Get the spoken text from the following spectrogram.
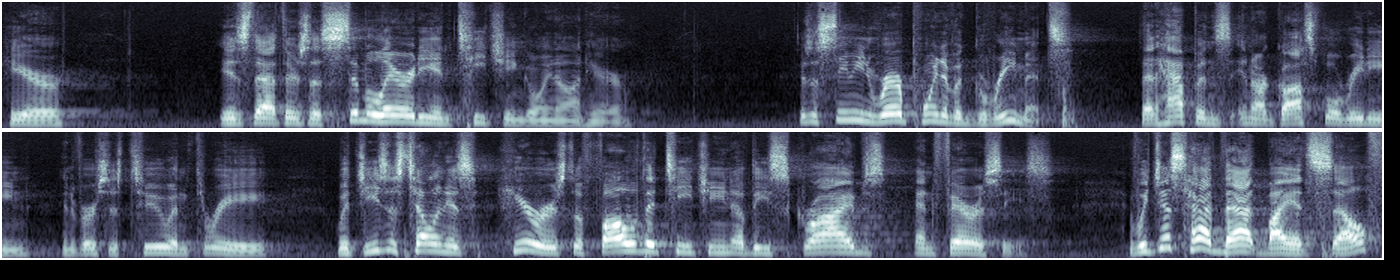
here is that there's a similarity in teaching going on here. There's a seeming rare point of agreement that happens in our gospel reading in verses 2 and 3 with Jesus telling his hearers to follow the teaching of these scribes and Pharisees. If we just had that by itself,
